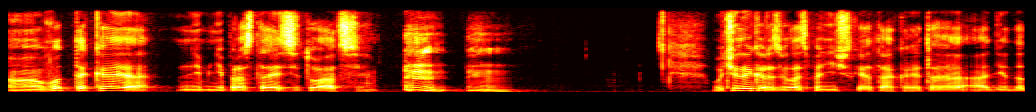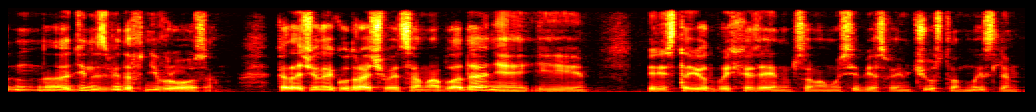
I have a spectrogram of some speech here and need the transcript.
А, вот такая непростая ситуация. У человека развилась паническая атака. Это один, один из видов невроза. Когда человек утрачивает самообладание и перестает быть хозяином самому себе, своим чувствам, мыслям,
